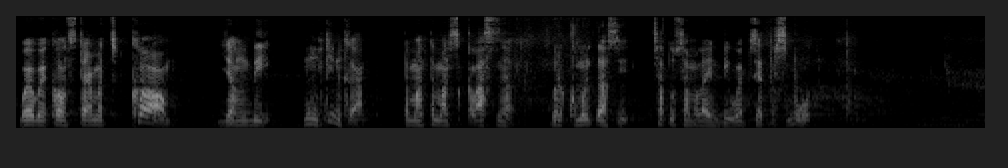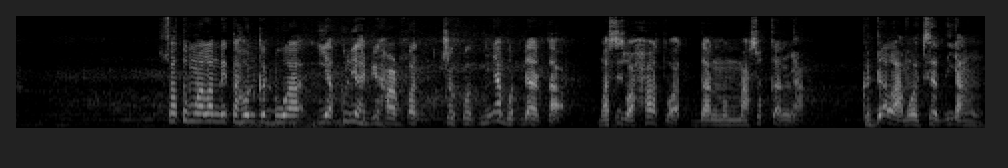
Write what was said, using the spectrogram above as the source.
www.constemet.com yang dimungkinkan teman-teman sekelasnya berkomunikasi satu sama lain di website tersebut. Suatu malam di tahun kedua, ia kuliah di Harvard cukup menyambut data mahasiswa Harvard dan memasukkannya ke dalam website yang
